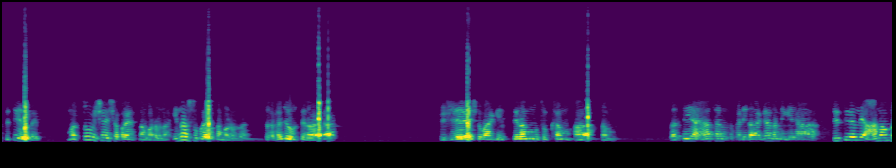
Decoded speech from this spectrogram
ಸ್ಥಿತಿ ಇರಬೇಕು. ಮತ್ತು ವಿಶೇಷ ಪ್ರಯತ್ನ ಮಾಡೋಣ, ಇನ್ನಷ್ಟು ಪ್ರಯತ್ನ ಮಾಡೋಣ. ಸಹಜ ಉಸಿರಾಟ, ವಿಶೇಷವಾಗಿ ಸ್ಥಿರಂ ಸುಖಂ ಆಸನಂ ಪ್ರತಿ ಆಸನ ಮಾಡಿದಾಗ ನಮಗೆ ಆ ಸ್ಥಿತಿಯಲ್ಲಿ ಆನಂದ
